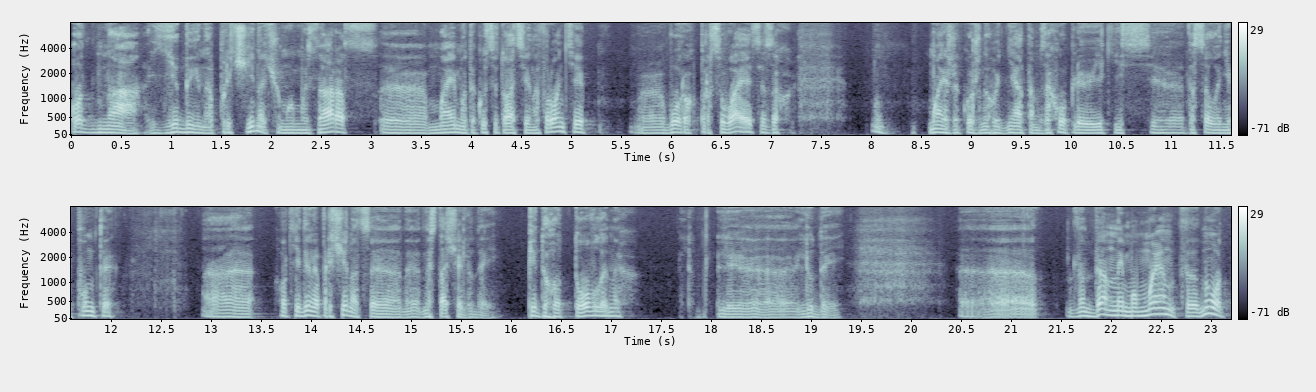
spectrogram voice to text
одна єдина причина, чому ми зараз е, маємо таку ситуацію на фронті. Е, ворог просувається, зах... ну, майже кожного дня там захоплює якісь е, населені пункти. Е, от єдина причина це нестача людей, підготовлених людей. Е, на даний момент, ну от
